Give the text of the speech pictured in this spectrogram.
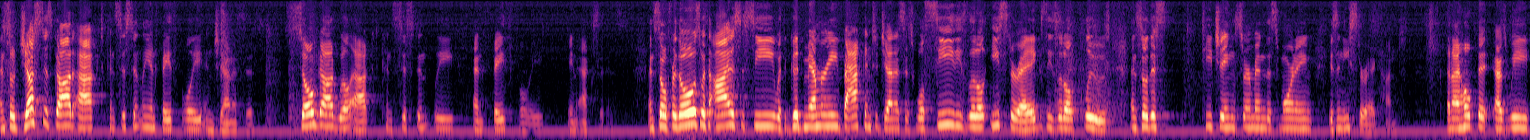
And so, just as God acted consistently and faithfully in Genesis, so God will act consistently and faithfully in Exodus. And so, for those with eyes to see, with good memory back into Genesis, we'll see these little Easter eggs, these little clues. And so, this teaching sermon this morning is an Easter egg hunt. And I hope that as we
